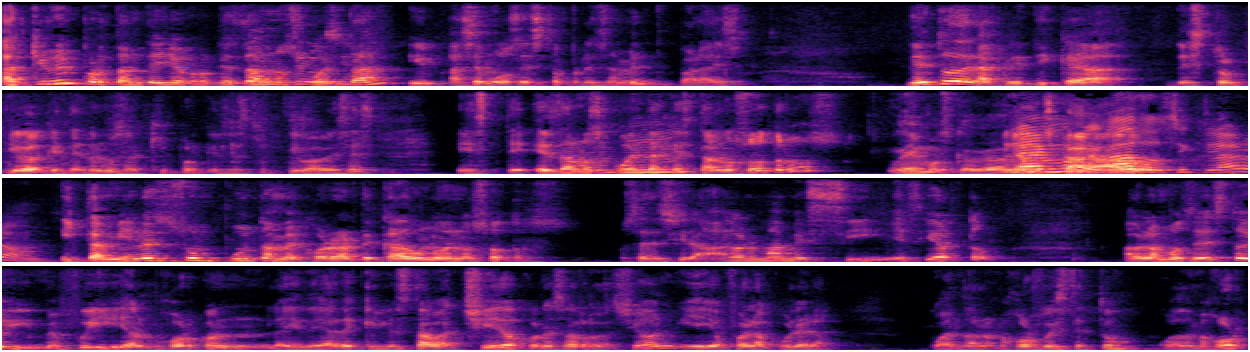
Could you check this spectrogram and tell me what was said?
Aquí lo importante yo creo que es darnos Conclusión. cuenta y hacemos esto precisamente para eso. Dentro de la crítica destructiva que tenemos aquí, porque es destructiva a veces, este, es darnos cuenta que hasta nosotros, le hemos cagado. Le La hemos hemos cagado. cagado, sí, claro. y también eso es un punto a mejorar de cada uno de nosotros. O sea, decir, ah, no mames, sí, es cierto. Hablamos de esto y me fui a lo mejor con la idea de que yo estaba chido con esa relación y ella fue la culera. Cuando a lo mejor fuiste tú, cuando a lo mejor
